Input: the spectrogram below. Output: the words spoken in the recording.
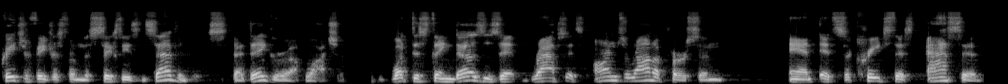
creature features from the 60s and 70s that they grew up watching. What this thing does is it wraps its arms around a person and it secretes this acid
